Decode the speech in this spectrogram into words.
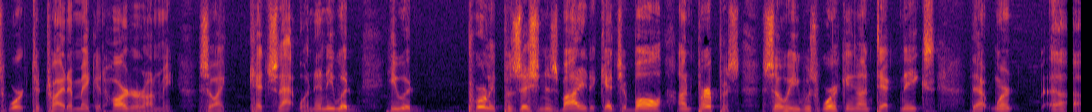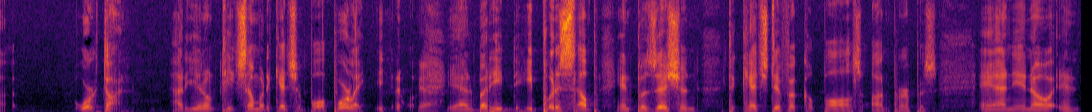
his work to try to make it harder on me, so I catch that one. And he would he would poorly position his body to catch a ball on purpose. So he was working on techniques that weren't uh, worked on. How do you don't teach someone to catch a ball poorly? You know? Yeah. Yeah. But he he put himself in position to catch difficult balls on purpose, and you know, and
